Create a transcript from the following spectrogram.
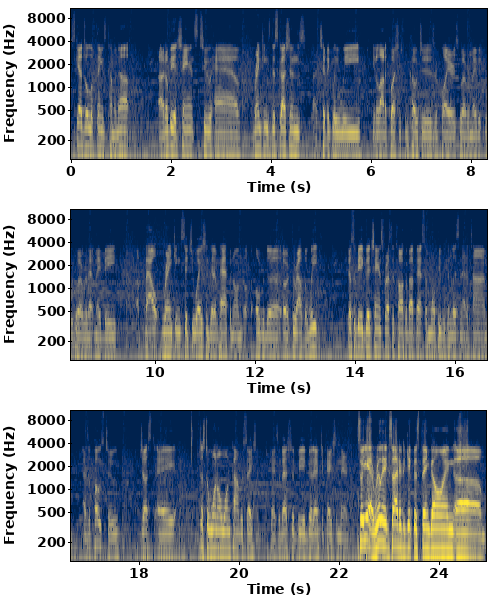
schedule of things coming up, uh, it'll be a chance to have rankings discussions. Uh, typically, we get a lot of questions from coaches or players, whoever maybe whoever that may be, about ranking situations that have happened on over the or throughout the week. This will be a good chance for us to talk about that, so more people can listen at a time, as opposed to just a just a one-on-one conversation. Okay, so that should be a good education there. So yeah, really excited to get this thing going. Um,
